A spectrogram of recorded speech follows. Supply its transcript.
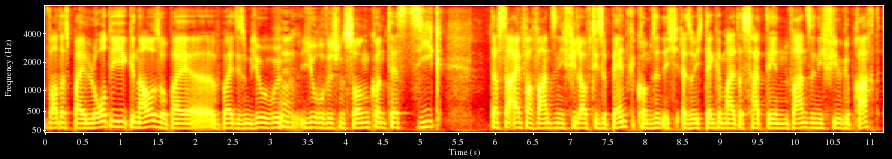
war das bei Lordi genauso, bei, äh, bei diesem Euro, hm. Eurovision Song Contest Sieg, dass da einfach wahnsinnig viele auf diese Band gekommen sind. Ich, also ich denke mal, das hat denen wahnsinnig viel gebracht.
